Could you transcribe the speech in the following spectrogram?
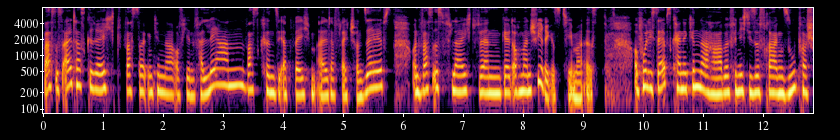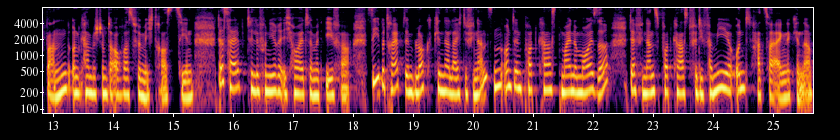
Was ist altersgerecht? Was sollten Kinder auf jeden Fall lernen? Was können sie ab welchem Alter vielleicht schon selbst? Und was ist vielleicht, wenn Geld auch mal ein schwieriges Thema ist? Obwohl ich selbst keine Kinder habe, finde ich diese Fragen super spannend und kann bestimmt auch was für mich draus ziehen. Deshalb telefoniere ich heute mit Eva. Sie betreibt den Blog Kinderleichte Finanzen und den Podcast Meine Mäuse, der Finanzpodcast für die Familie und hat zwei eigene Kinder.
